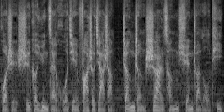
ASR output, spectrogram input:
或是时刻运载火箭发射架上整整十二层旋转楼梯。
